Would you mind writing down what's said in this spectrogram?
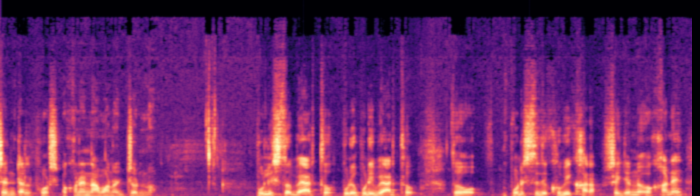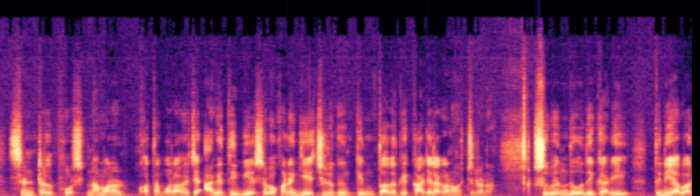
সেন্ট্রাল ফোর্স ওখানে নামানোর জন্য। পুলিশ তো ব্যর্থ, পুরোপুরি ব্যর্থ। তো পরিস্থিতি খুবই খারাপ সেই জন্য ওখানে সেন্ট্রাল ফোর্স নামানোর কথা বলা হয়েছে। আগেতেই বিএসএফ ওখানে গিয়েছিল কিন্তু তাদেরকে কাজে লাগানো হচ্ছিল না। শুভেন্দু অধিকারী, তিনি আবার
